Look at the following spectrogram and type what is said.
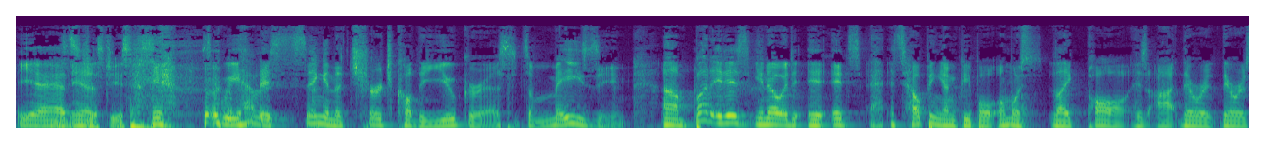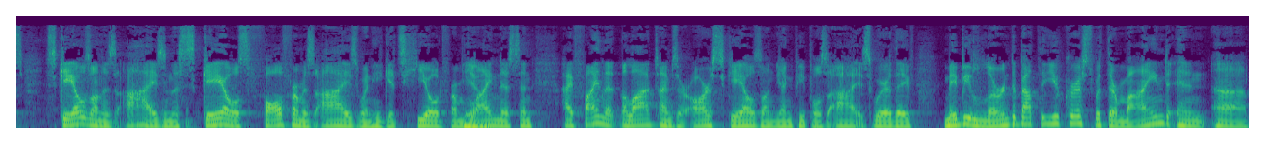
yeah, it's Yeah. just Jesus. Yeah, so we have this thing in the church called the Eucharist. It's amazing, um, but it is you know it, it it's it's helping young people almost like Paul. His eye there were there was scales on his eyes, and the scales fall from his eyes when he gets healed from Yeah. blindness. And I find that a lot of times there are scales on young people's eyes where they've maybe learned about the Eucharist with their mind and uh,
